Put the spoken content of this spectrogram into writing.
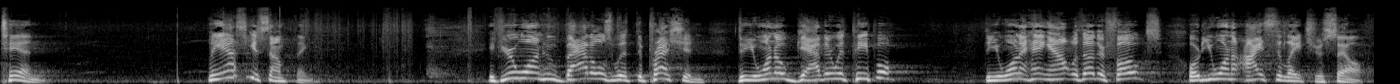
10. Let me ask you something. If you're one who battles with depression, do you want to gather with people? Do you want to hang out with other folks? Or do you want to isolate yourself?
